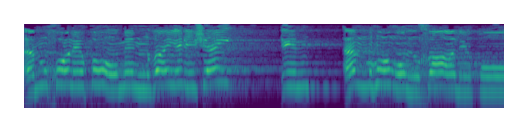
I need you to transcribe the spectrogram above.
ام خلقوا من غير شيء إن ام هم الخالقون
